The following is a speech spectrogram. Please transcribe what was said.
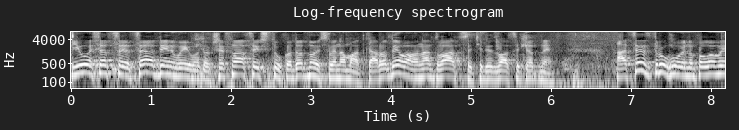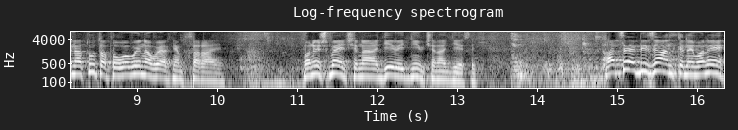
і ось оце. Це один виводок, 16 штук від одної свиноматки. А родила вона 20 чи 21. А це з другої, ну половина тут, а половина в верхньому сараї. Вони ж менші на 9 днів чи на 10. А це обізянкини, вони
